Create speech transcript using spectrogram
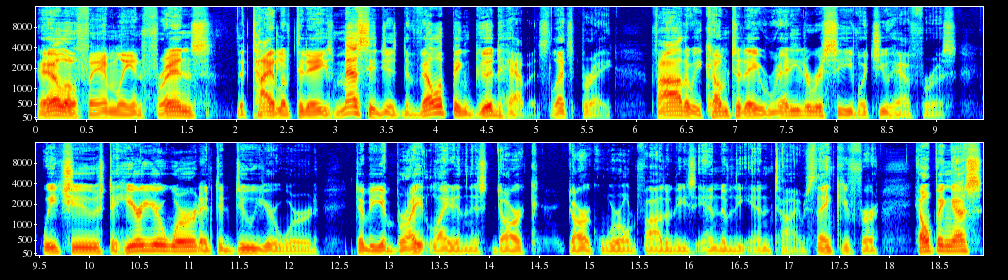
Hello, family and friends. The title of today's message is Developing Good Habits. Let's pray. Father, we come today ready to receive what you have for us. We choose to hear your word and to do your word, to be a bright light in this dark, dark world, Father, these end of the end times. Thank you for helping us.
